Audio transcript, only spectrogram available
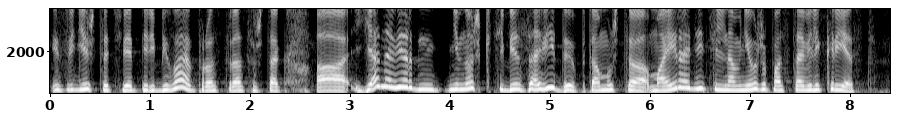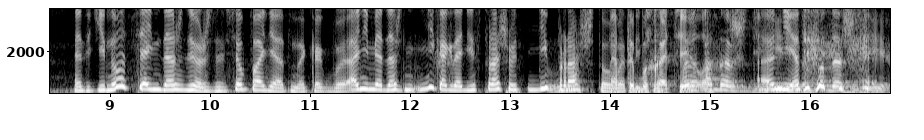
извини, что тебя перебиваю, просто раз уж так. А, я, наверное, немножко тебе завидую, потому что мои родители на мне уже поставили крест. Они такие, ну от тебя не дождешься, все понятно, как бы. Они меня даже никогда не спрашивают ни про что. в А ты бы части. хотела? Подожди, А, Ирина, нет. подожди.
